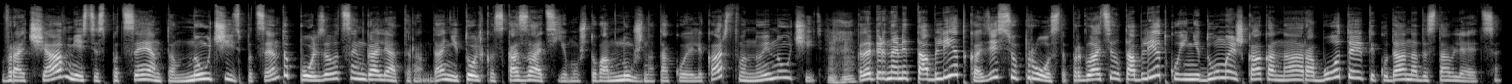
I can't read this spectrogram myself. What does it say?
врача вместе с пациентом научить пациента пользоваться ингалятором, да, не только сказать ему, что вам нужно такое лекарство, но и научить. Угу. Когда перед нами таблетка, здесь все просто. Проглотил таблетку и не думаешь, как она работает и куда она доставляется.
